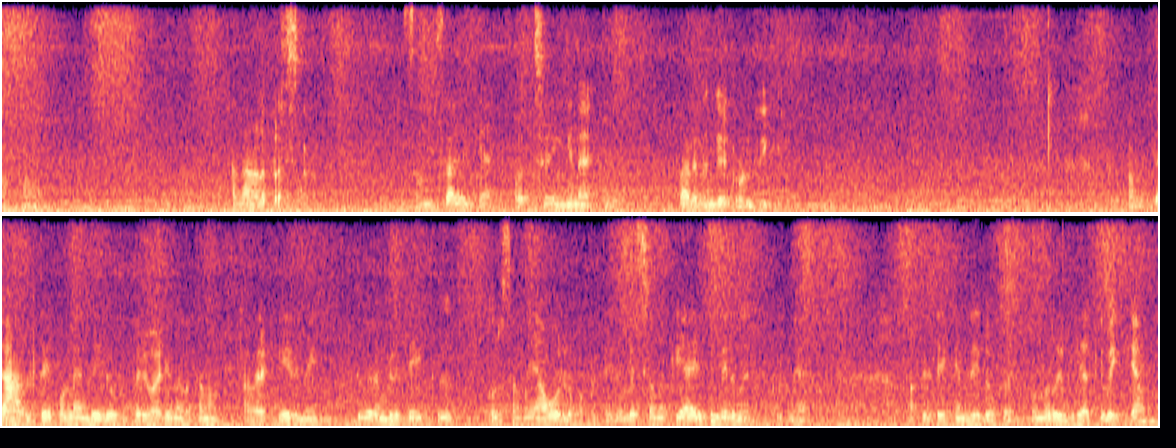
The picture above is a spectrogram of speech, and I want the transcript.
അപ്പം അതാണ് പ്രശ്നം. സംസാരിക്കാൻ ഒച്ച ഇങ്ങനെ പലതും കേട്ടുകൊണ്ടിരിക്കും രാവിലത്തേക്കുള്ള എന്തെങ്കിലുമൊക്കെ പരിപാടി നടത്തണം. അവരൊക്കെ എഴുന്നേറ്റ് വരുമ്പോഴത്തേക്ക് ഒരു സമയമാവുമല്ലോ അപ്പോഴത്തേക്കും വിശന്നൊക്കെ ആയിരിക്കും വരുന്നത്. പിന്നെ അപ്പോഴത്തേക്ക് എന്തെങ്കിലുമൊക്കെ ഒന്ന് റെഡിയാക്കി വയ്ക്കാം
